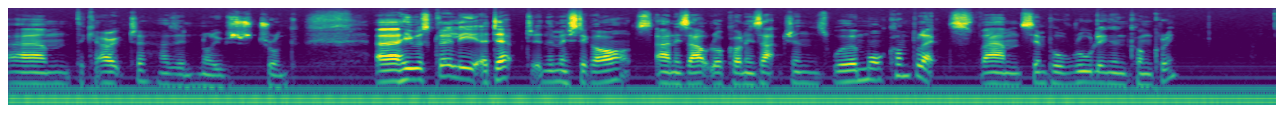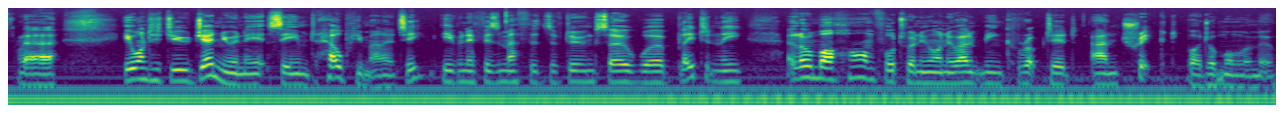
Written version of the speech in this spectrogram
um, the character, as in not he was just drunk. Uh, he was clearly adept in the mystic arts, and his outlook on his actions were more complex than simple ruling and conquering. Uh, he wanted to genuinely, it seemed, help humanity, even if his methods of doing so were blatantly a little more harmful to anyone who hadn't been corrupted and tricked by Dormammu.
